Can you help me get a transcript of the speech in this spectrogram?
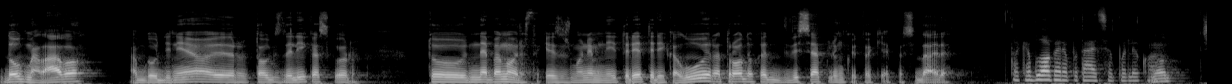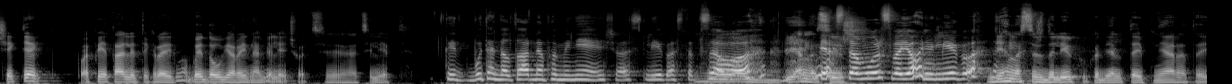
daug melavo, apgaudinėjo ir toks dalykas, kur tu nebenori su tokiais žmonėmis nei turėti reikalų ir atrodo, kad visi aplinkui tokie pasidarė. Tokia bloga reputacija paliko. Nu, šiek tiek apie Italiją tikrai labai daug gerai negalėčiau atsiliepti. Tai būtent dėl to ar nepaminėjai šios lygos tarp savo mėgstamų ir svajonių lygų. Vienas iš dalykų, kodėl taip nėra, tai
